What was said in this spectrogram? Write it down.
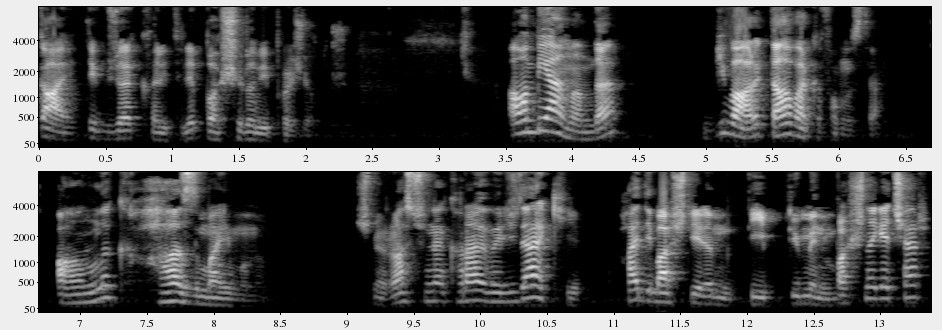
Gayet de güzel, kaliteli, başarılı bir proje olur. Ama bir yandan da bir varlık daha var kafamızda. Anlık haz maymunu. Şimdi rasyonel karar verici der ki hadi başlayalım deyip düğmenin başına geçer.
